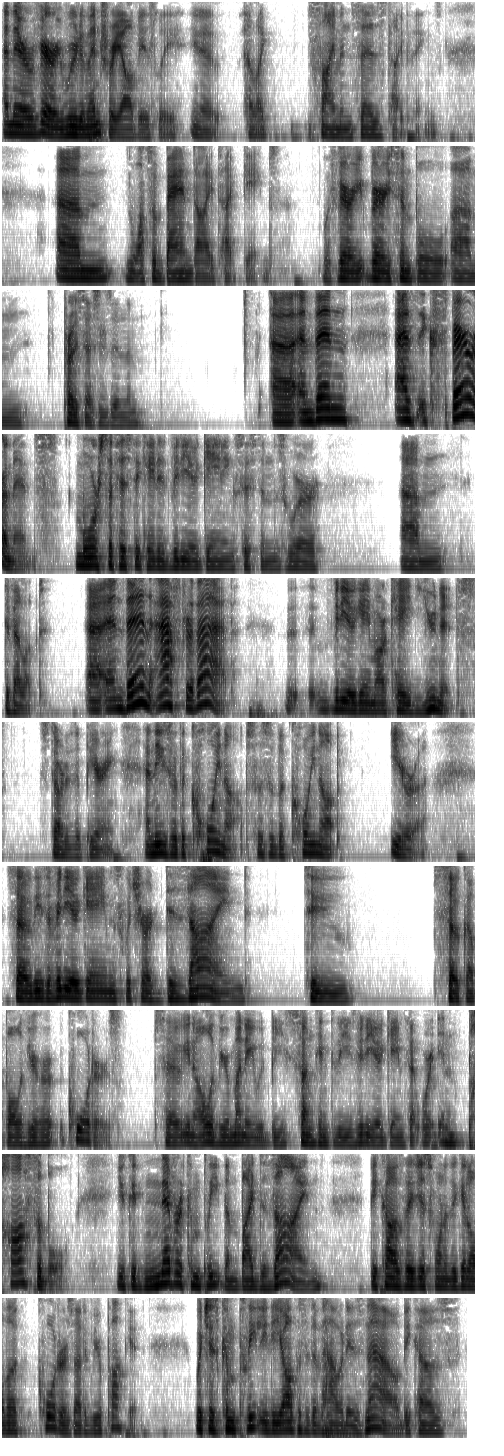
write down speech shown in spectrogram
And they're very rudimentary obviously you know like simon says type things. Um, lots of bandai type games with very very simple um, processors in them uh, and then as experiments more sophisticated video gaming systems were um, developed uh, and then after that video game arcade units started appearing. And these were the coin ops. This is the coin op era. So these are video games which are designed to soak up all of your quarters. So, you know, all of your money would be sunk into these video games that were impossible. You could never complete them by design because they just wanted to get all the quarters out of your pocket, which is completely the opposite of how it is now because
